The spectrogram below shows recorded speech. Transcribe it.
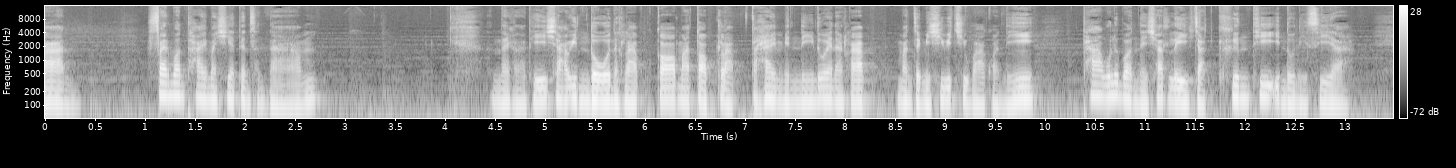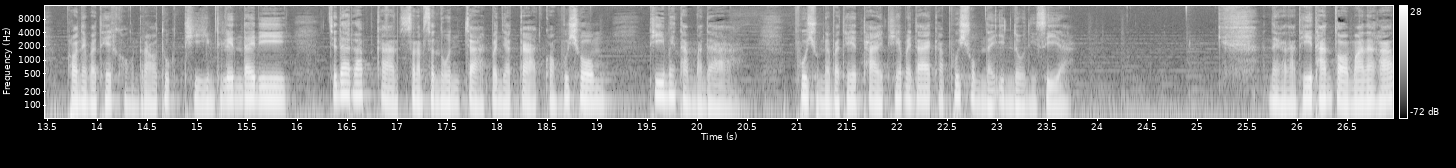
บ้าน แฟนบอลไทยมาเชียร์เต็มสนาม ในขณะที่ชาวอินโดนะครับ ก็มาตอบกลับใต้เมนนี้ด้วยนะครับ มันจะมีชีวิตชีวากว่านี้ ถ้าวอลเลย์บอลในชาติลีจัดขึ้นที่อินโดนีเซีย เพราะในประเทศของเราทุกทีมที่เล่นได้ดี จะได้รับการสนับสนุนจากบรรยากาศของผู้ชมที่ไม่ธรรมดา ผู้ชมในประเทศไทยเทียบไม่ได้กับผู้ชมในอินโดนีเซีย ในขณะที่ท่านต่อมานะครับ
